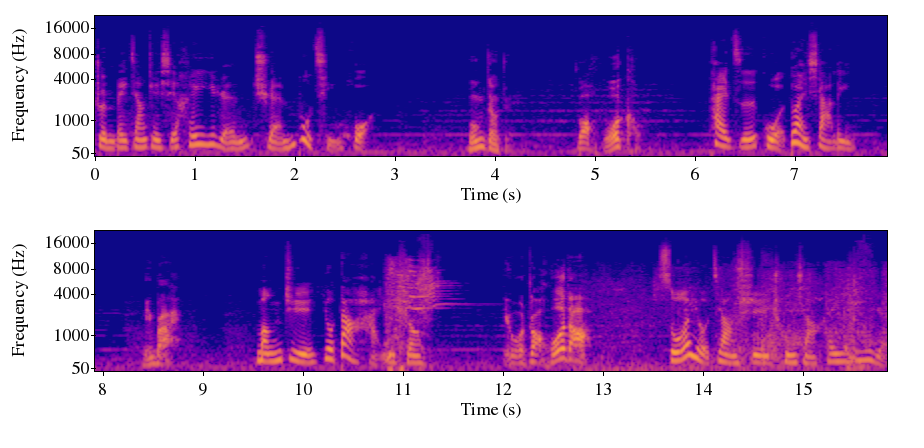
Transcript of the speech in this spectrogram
准备将这些黑衣人全部擒获。蒙将军，抓活口！太子果断下令。明白。蒙挚又大喊一声：“给我抓活的！”所有将士冲向黑衣人。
